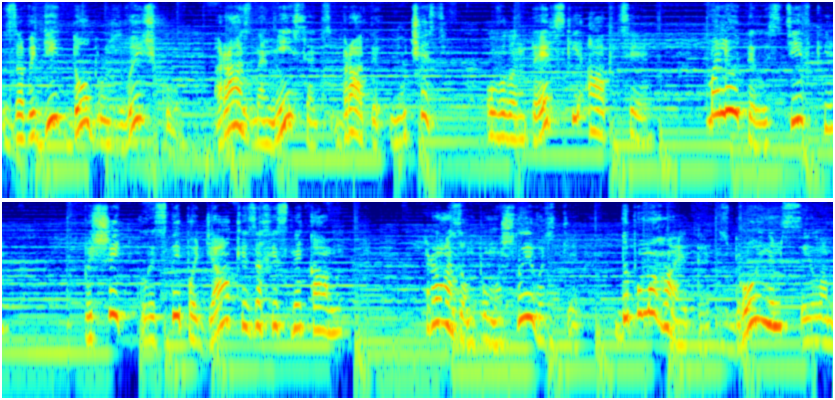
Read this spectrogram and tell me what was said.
Заведіть добру звичку раз на місяць брати участь у волонтерській акції, малюйте листівки, пишіть листи подяки захисникам. Разом по можливості допомагайте Збройним силам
